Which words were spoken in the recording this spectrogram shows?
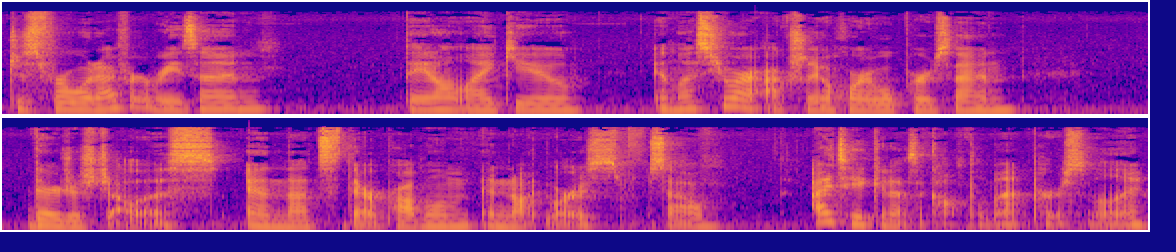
just for whatever reason, they don't like you. Unless you are actually a horrible person, they're just jealous, and that's their problem and not yours. So I take it as a compliment personally.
